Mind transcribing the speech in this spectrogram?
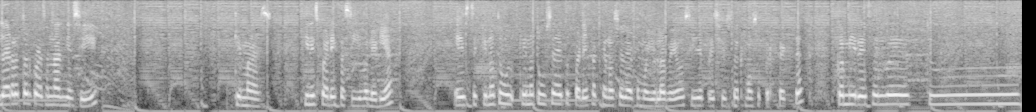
¿Le ha roto el corazón a alguien? Sí. ¿Qué más? ¿Tienes pareja? Sí, Valeria. Este, que no, te, que no te gusta de tu pareja, que no se vea como yo la veo, así de preciosa, hermosa, perfecta. Cambiarías el de tu.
